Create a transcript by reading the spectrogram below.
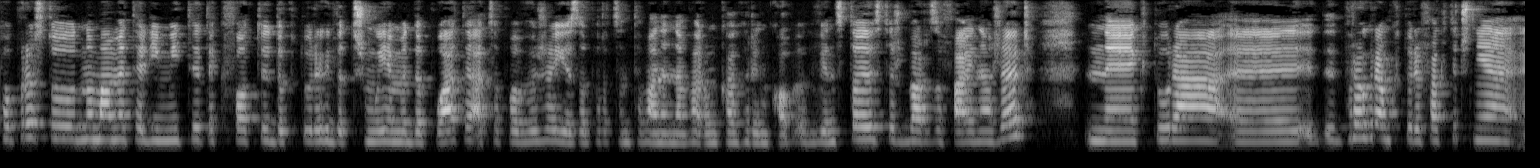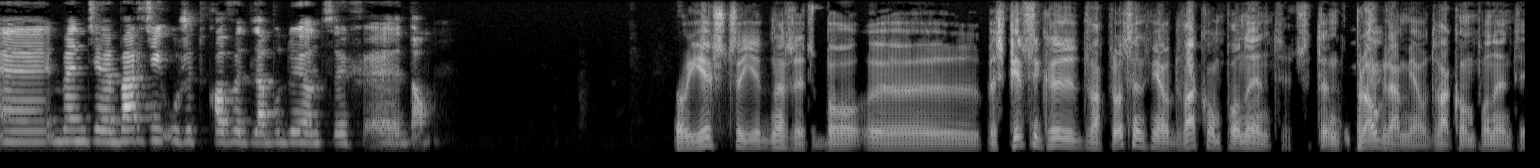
Po prostu no, mamy te limity, te kwoty, do których dotrzymujemy dopłaty, a co powyżej jest oprocentowane na warunkach rynkowych. Więc to jest też bardzo fajna rzecz, która program, który faktycznie będzie bardziej użytkowy dla budujących dom. To jeszcze jedna rzecz, bo yy, bezpieczny kredyt 2% miał dwa komponenty, czy ten program miał dwa komponenty.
